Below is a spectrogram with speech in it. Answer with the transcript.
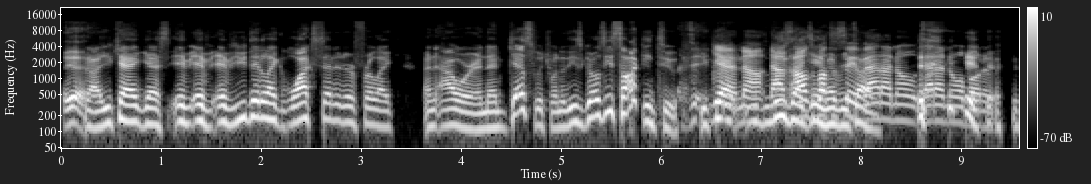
yeah. No, you can't guess. If if if you did like watch Senator for like an hour and then guess which one of these girls he's talking to. You yeah, no, you'd that, I was about to say time. that I know that I know about him.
